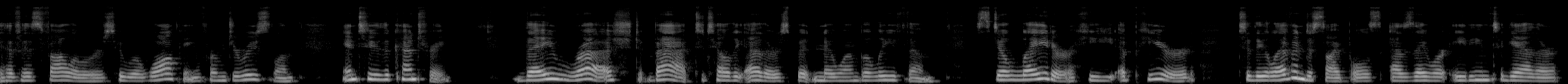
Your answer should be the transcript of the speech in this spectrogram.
of his followers who were walking from Jerusalem into the country. They rushed back to tell the others, but no one believed them. Still later, he appeared to the eleven disciples as they were eating together.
